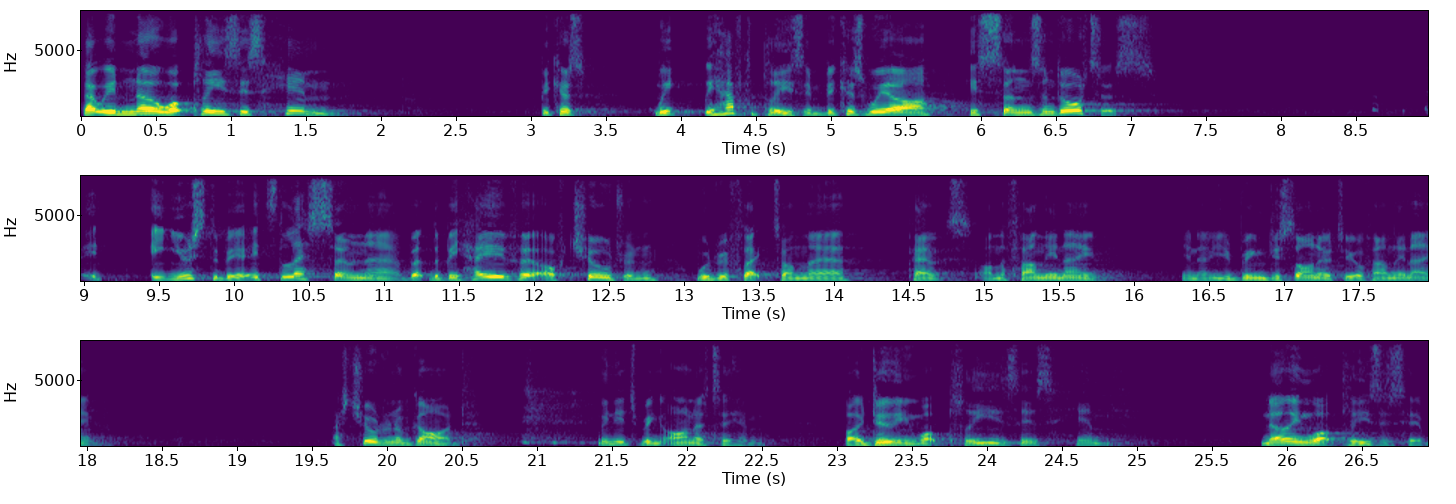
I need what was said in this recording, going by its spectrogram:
That we know what pleases him. Because we, we have to please him, because we are his sons and daughters. It, it used to be, it's less so now, but the behavior of children would reflect on their parents, on the family name. You know, you bring dishonor to your family name. As children of God, we need to bring honor to Him by doing what pleases Him, knowing what pleases Him,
